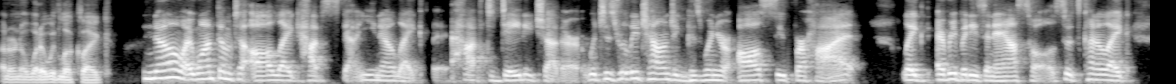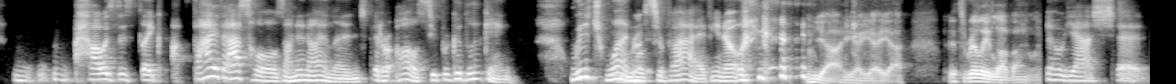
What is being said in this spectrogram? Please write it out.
I don't know what it would look like. No, I want them to all like have, you know, like have to date each other, which is really challenging because when you're all super hot, like everybody's an asshole. So it's kind of like, how is this like uh, five assholes on an island that are all super good looking? Which one will survive? You know, like, yeah, yeah, yeah, yeah. It's really Love Island. oh yeah, shit.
